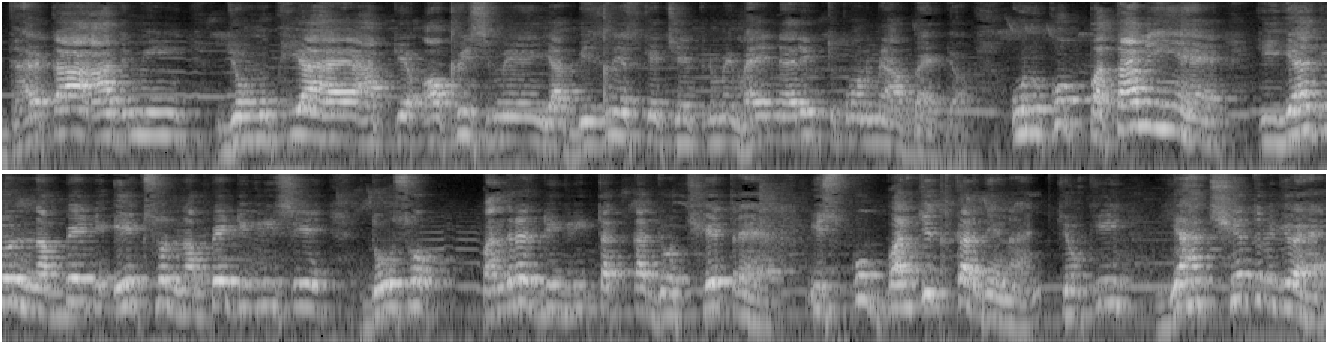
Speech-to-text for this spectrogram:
घर का आदमी जो मुखिया है आपके ऑफ़िस में या बिज़नेस के क्षेत्र में, भाई नैरिक्त कोण में आप बैठ जाओ। उनको पता नहीं है कि यह जो 90 190 डिग्री से 215 डिग्री तक का जो क्षेत्र है, इसको वर्जित कर देना है। क्योंकि यह क्षेत्र जो है,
